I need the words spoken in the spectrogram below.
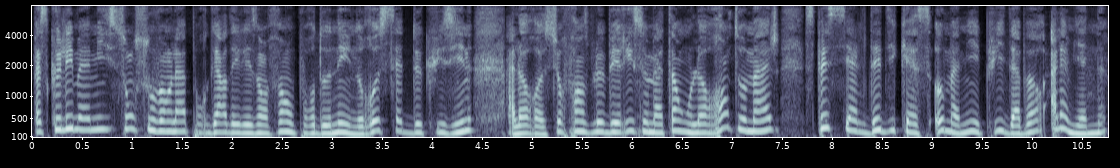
parce que les mamies sont souvent là pour garder les enfants pour donner une recette de cuisine. Alors euh, sur France Bleu Berry ce matin, on leur rend hommage, spécial dédicace aux mamies et puis d'abord à la mienne.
